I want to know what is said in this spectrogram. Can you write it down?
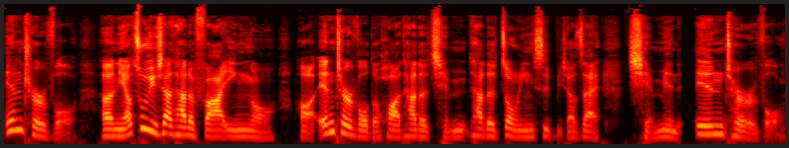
interval. 呃，你要注意一下它的发音 哦。好，interval 的话，它的前它的重音是比较在前面的 interval。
